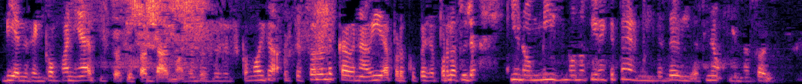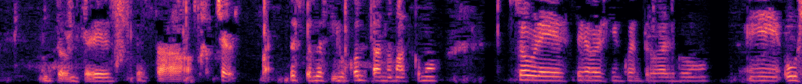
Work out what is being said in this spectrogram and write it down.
vienes en compañía de tus propios fantasmas. Entonces es como, oiga, usted solo le cabe una vida, preocúpese por la suya, y uno mismo no tiene que tener miles de vidas, sino una sola. Entonces está chévere. Bueno, después les sigo contando más como sobre este, a ver si encuentro algo. Eh, uy,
